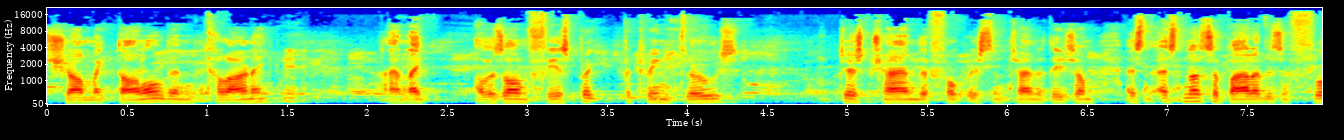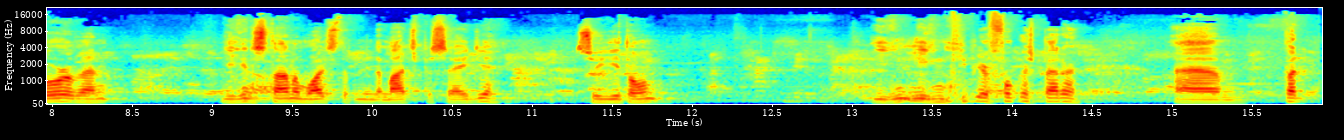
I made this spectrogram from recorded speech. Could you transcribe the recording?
Sean McDonald and Killarney? And like I was on Facebook between throws, just trying to focus and trying to do something. It's, it's not so bad. If it's a floor event, you can stand and watch the, the match beside you, so you don't. You can, you can keep your focus better. Um, but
